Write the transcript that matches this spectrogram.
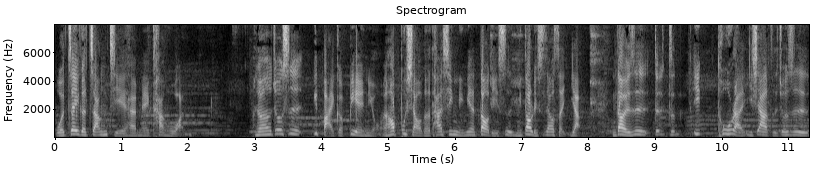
我这个章节还没看完。然后就是一百个别扭，然后不晓得他心里面到底是你到底是要怎样，你到底是这这一突然一下子就是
